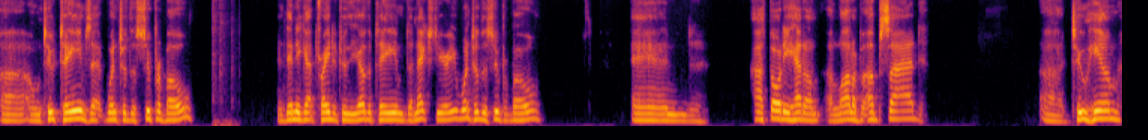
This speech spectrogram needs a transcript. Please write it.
uh, on two teams that went to the Super Bowl. And then he got traded to the other team the next year. He went to the Super Bowl. And I thought he had a, a lot of upside uh, to him.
